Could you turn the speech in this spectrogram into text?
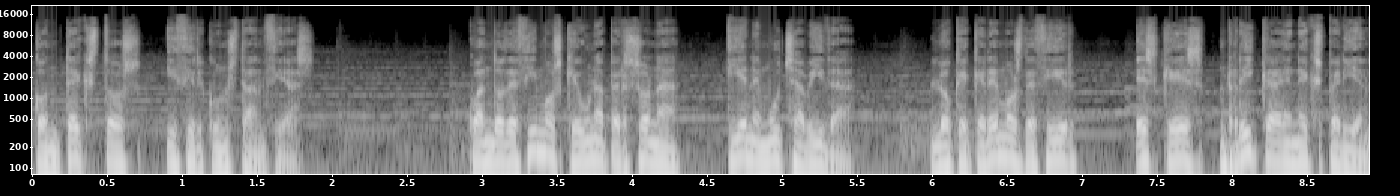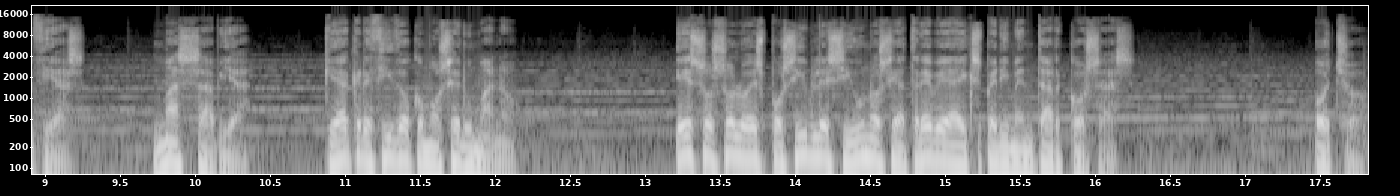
contextos y circunstancias. Cuando decimos que una persona tiene mucha vida, lo que queremos decir es que es rica en experiencias, más sabia, que ha crecido como ser humano. Eso solo es posible si uno se atreve a experimentar cosas. 8.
